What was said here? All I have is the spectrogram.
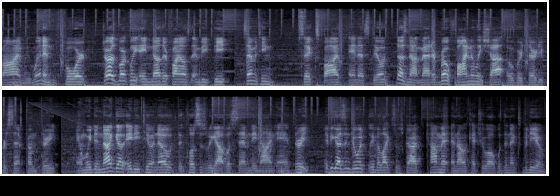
fine. We win in four. Charles Barkley, another Finals MVP. 17 6, 5, and a steal. Does not matter. Bro finally shot over 30% from 3. And we did not go 82 and 0. The closest we got was 79 and 3. If you guys enjoyed, leave a like, subscribe, comment, and I will catch you all with the next video.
